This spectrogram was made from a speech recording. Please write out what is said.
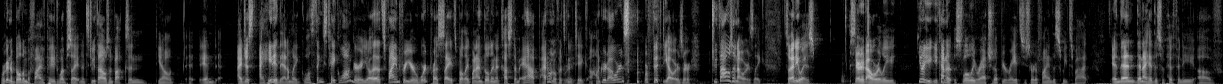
we're going to build them a five-page website and it's 2000 bucks and, you know, and I just I hated that. I'm like, well, things take longer. You know, that's fine for your WordPress sites, but like when I'm building a custom app, I don't know if it's going to take 100 hours or 50 hours or 2000 hours like. So anyways, started hourly. You know, you, you kind of slowly ratchet up your rates. You sort of find the sweet spot. And then then I had this epiphany of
